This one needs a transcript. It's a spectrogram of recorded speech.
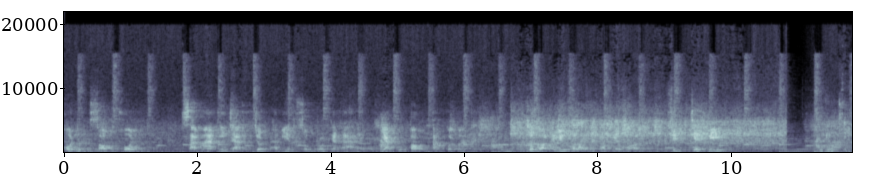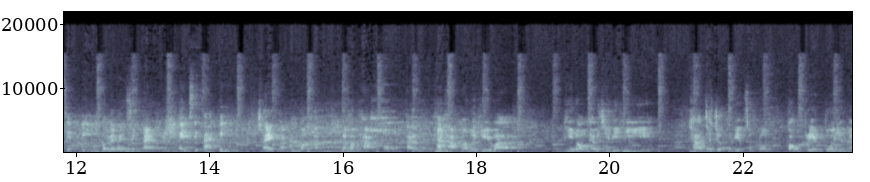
คลสองคนสามารถที่จะจดทะเบียนสมรสกันได้ อย่างถูกต้องตามกฎหมาย เมื่อก่อนอายุเท่าไหร่นะครับพี่อมพร17 ปี อายุ 17 ปีบไปริเป็นบูรณ์18 ปี เป็น 18 ปี ใช่ครับถูกต้องครับ อ่าและคำถามของท่านที่ค่ะ ถามมาเมื่อกี้ว่า พี่น้อง LGBT ถ้าจะจดทะเบียนสมรสต้องเตรียมตัวยังไง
